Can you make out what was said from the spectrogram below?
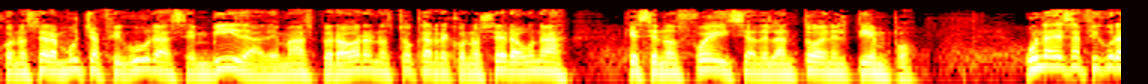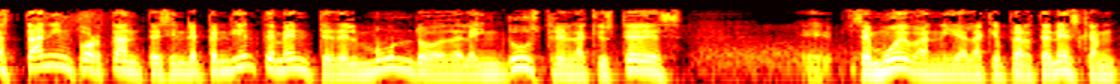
conocer a muchas figuras en vida, además, pero ahora nos toca reconocer a una que se nos fue y se adelantó en el tiempo. Una de esas figuras tan importantes, independientemente del mundo, de la industria en la que ustedes eh, se muevan y a la que pertenezcan,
